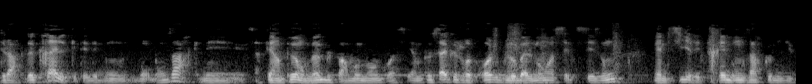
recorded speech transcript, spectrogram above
de l'arc de Krell, qui étaient des bons, bons, bons arcs, mais ça fait un peu en meuble par moment, quoi. C'est un peu ça que je reproche globalement à cette saison, même s'il y a des très bons arcs au milieu.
